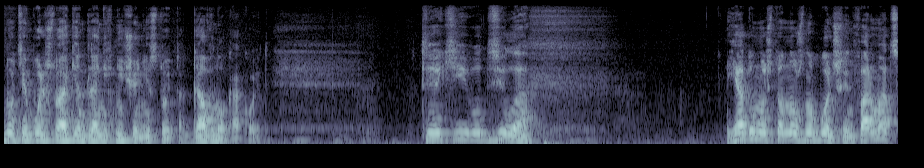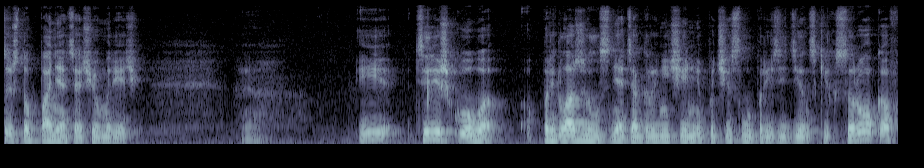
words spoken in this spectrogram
Ну, тем более, что агент для них ничего не стоит, так говно какое-то. Такие вот дела. Я думаю, что нужно больше информации, чтобы понять, о чем речь. И Терешкова предложил снять ограничения по числу президентских сроков.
